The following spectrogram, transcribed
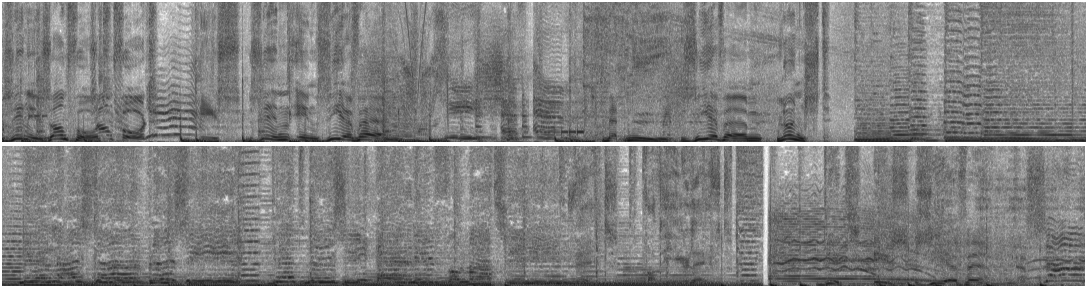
Zin in Zandvoort, Zandvoort is zin in ZFM. ZFM. Met nu ZFM luncht. Meer luisterplezier met muziek en informatie. Weet wat hier leeft. Dit is ZFM.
